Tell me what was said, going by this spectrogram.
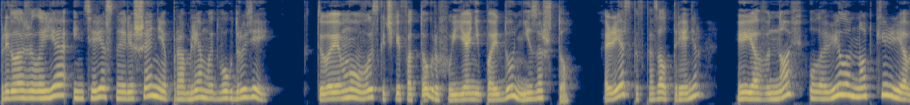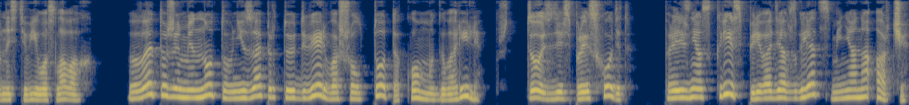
Предложила я интересное решение проблемы двух друзей. К твоему выскочке-фотографу я не пойду ни за что. Резко сказал тренер, и я вновь уловила нотки ревности в его словах. В эту же минуту в незапертую дверь вошел тот, о ком мы говорили. «Что здесь происходит?» – произнес Крис, переводя взгляд с меня на Арчи.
